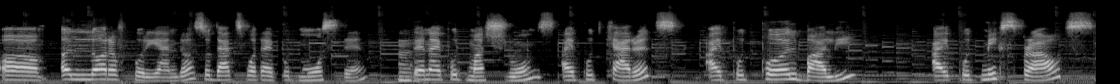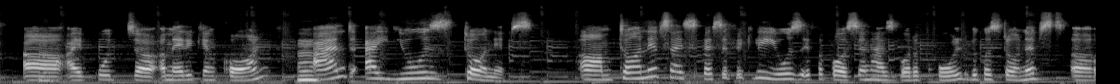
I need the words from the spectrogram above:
um, a lot of coriander so that's what i put most in mm. then i put mushrooms i put carrots i put pearl barley i put mixed sprouts uh, I put uh, American corn, mm. and I use turnips. Um, turnips I specifically use if a person has got a cold because turnips uh,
